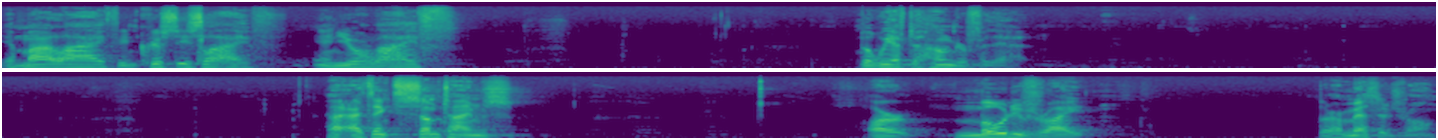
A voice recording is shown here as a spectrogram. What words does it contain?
in my life, in Christy's life, in your life. But we have to hunger for that. I I think sometimes our motive's right, but our method's wrong.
